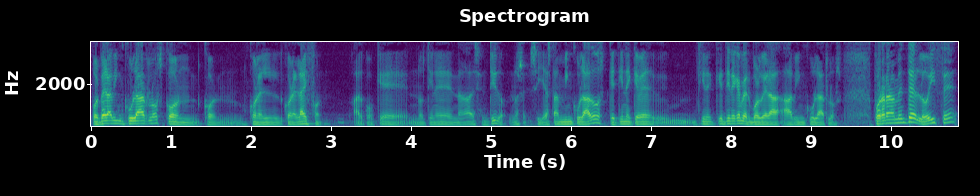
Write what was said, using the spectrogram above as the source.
volver a vincularlos con, con, el, con el iPhone algo que no tiene nada de sentido. No sé, si ya están vinculados, ¿qué tiene que ver, tiene, ¿qué tiene que ver volver a, vincularlos? Pues realmente lo hice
